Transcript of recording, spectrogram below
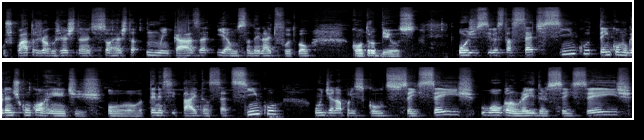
os quatro jogos restantes só resta um em casa e é um Sunday Night Football contra o Bills. Hoje o Steelers está 7-5, tem como grandes concorrentes o Tennessee Titans 7-5, o Indianapolis Colts 6-6, o Oakland Raiders 6-6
